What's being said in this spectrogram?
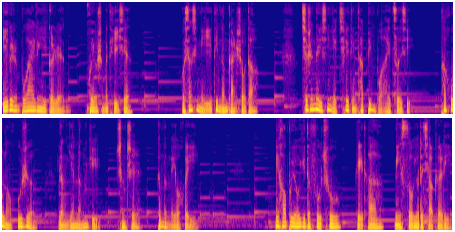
一个人不爱另一个人，会有什么体现？我相信你一定能感受到，其实内心也确定他并不爱自己，他忽冷忽热，冷言冷语，甚至根本没有回应。你毫不犹豫的付出，给他你所有的巧克力，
